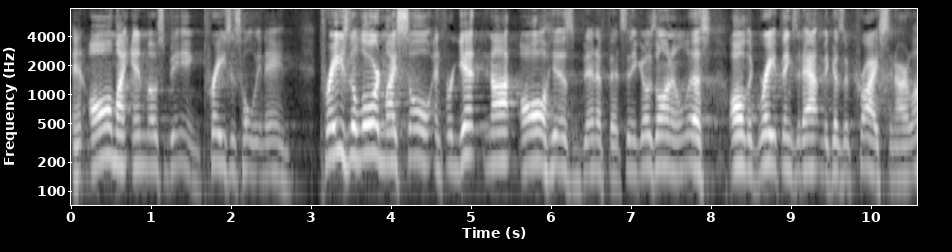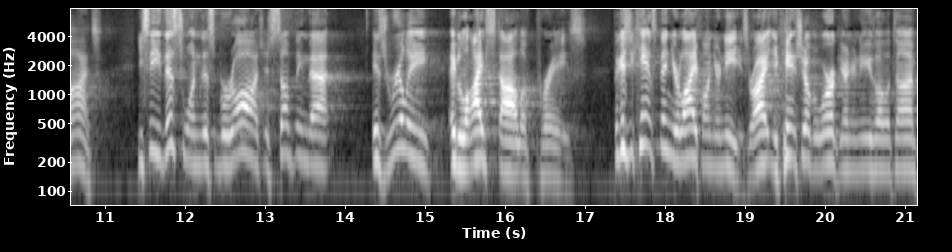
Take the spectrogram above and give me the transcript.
and all my inmost being. Praise his holy name. Praise the Lord, my soul, and forget not all his benefits. And he goes on and lists all the great things that happen because of Christ in our lives. You see, this one, this barash, is something that is really a lifestyle of praise. Because you can't spend your life on your knees, right? You can't show up at work, you're on your knees all the time.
